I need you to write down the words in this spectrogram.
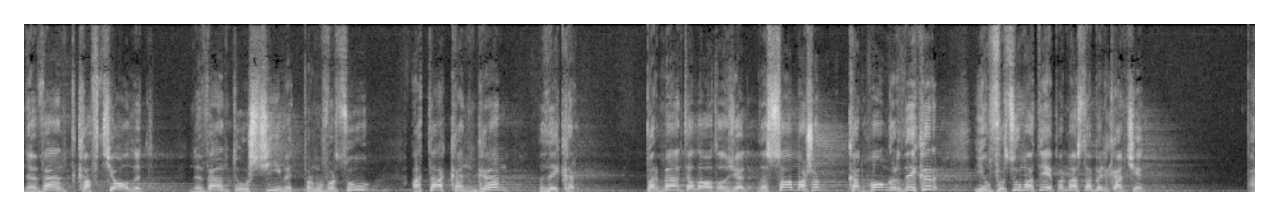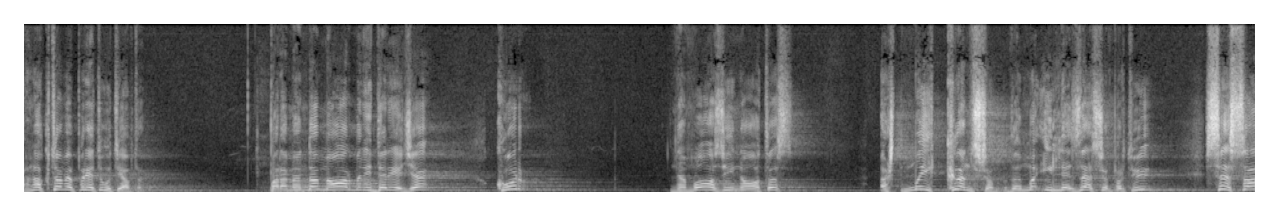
në vend të kaftjallit, në vend të ushqimit për m'u forcu, ata kanë ngrën dhikr. përmendje të Allahut azze ve xhel, dhe sa ma shumë kanë hongër dhikër, janë forcu ma tepër, ma stabil kanë qenë. Paramendo këto me përjetu ti, apëtën. Paramendo me ardh në një derexhe, kur namazi i natës, është më i këndshëm dhe më i lezetshëm për ty, se sa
